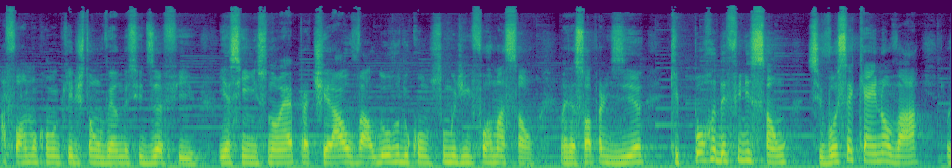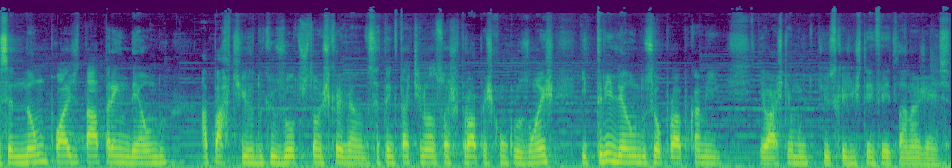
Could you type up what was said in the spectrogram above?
a forma como que eles estão vendo esse desafio. E assim, isso não é para tirar o valor do consumo de informação, mas é só para dizer que, por definição, se você quer inovar, você não pode estar tá aprendendo a partir do que os outros estão escrevendo. Você tem que estar tirando suas próprias conclusões e trilhando o seu próprio caminho. Eu acho que é muito disso que a gente tem feito lá na agência.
